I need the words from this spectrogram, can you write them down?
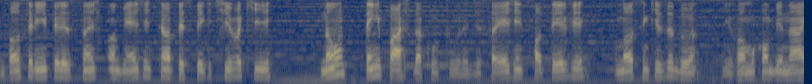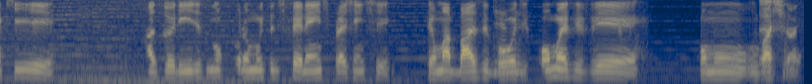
Então seria interessante também a gente ter uma perspectiva que não tem parte da cultura. Disso aí a gente só teve o nosso Inquisidor. E vamos combinar que as origens não foram muito diferentes pra gente ter uma base boa de como é viver como um, um Vachote.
